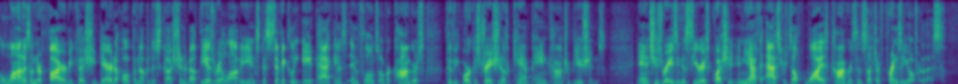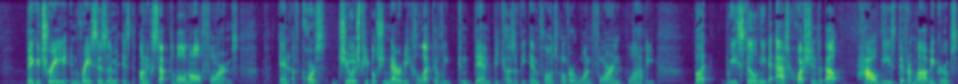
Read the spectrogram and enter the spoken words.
Ilhan is under fire because she dared to open up a discussion about the Israel lobby and specifically AIPAC and its influence over Congress through the orchestration of campaign contributions. And she's raising a serious question, and you have to ask yourself why is Congress in such a frenzy over this? Bigotry and racism is unacceptable in all forms. And of course, Jewish people should never be collectively condemned because of the influence over one foreign lobby. But we still need to ask questions about how these different lobby groups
